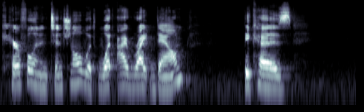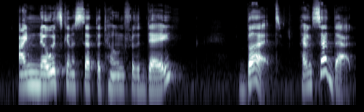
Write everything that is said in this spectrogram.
careful and intentional with what I write down because I know it's going to set the tone for the day. But having said that,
